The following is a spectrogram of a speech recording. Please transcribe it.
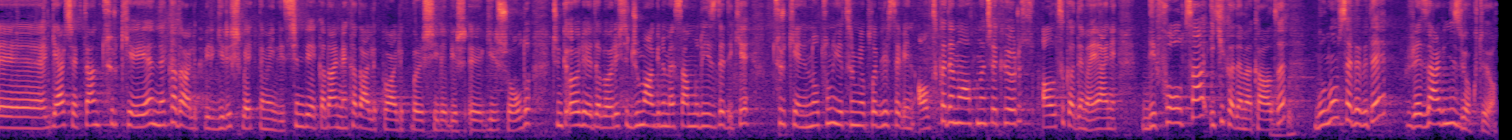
e, gerçekten Türkiye'ye ne kadarlık bir giriş beklemeliyiz? Şimdiye kadar ne kadarlık varlık barışı ile bir e, giriş oldu? Çünkü öyle ya da böyle işte Cuma günü mesela Moody's dedi ki Türkiye'nin notunu yatırım yapılabilir seviyenin 6 kademe altına çekiyoruz. 6 kademe yani default'a 2 kademe kaldı. Bunun sebebi de rezerviniz yok diyor.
